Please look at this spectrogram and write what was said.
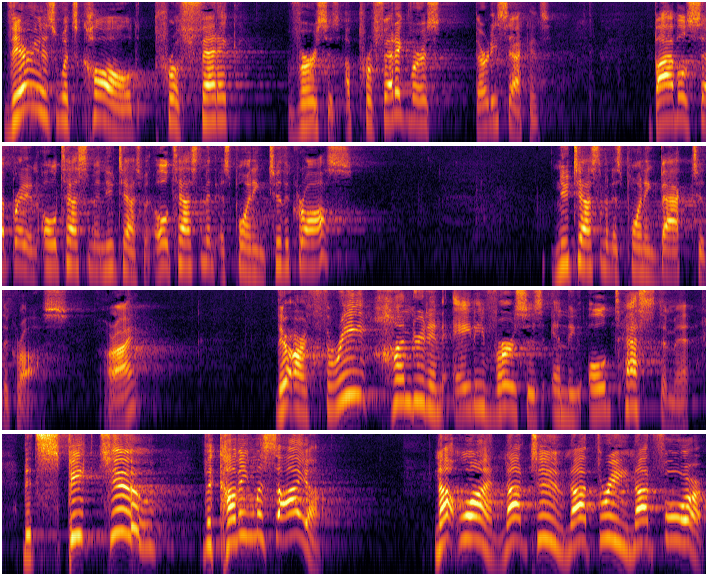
There is what's called prophetic verses. A prophetic verse, 30 seconds. Bible's separated in Old Testament New Testament. Old Testament is pointing to the cross. New Testament is pointing back to the cross. All right? There are 380 verses in the Old Testament that speak to the coming Messiah. Not one, not two, not three, not four,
